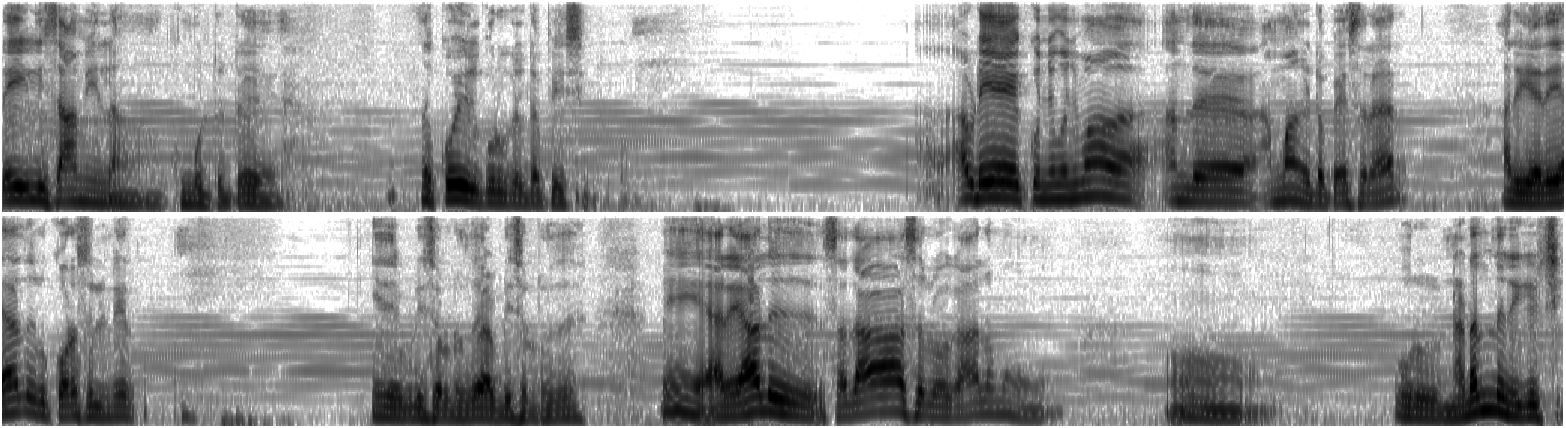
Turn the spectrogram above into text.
டெய்லி சாமியெல்லாம் கும்பிட்டுட்டு அந்த கோயில் குருக்கள்கிட்ட பேசிகிட்டு இருக்கோம். அப்படியே கொஞ்சம் கொஞ்சமாக அந்த அம்மாக்கிட்ட பேசுகிறார் அது எதையாவது ஒரு குறை சொல்லிகிட்டே இருக்கும். இது எப்படி சொல்கிறது அப்படி சொல்கிறது யாரையாவது சதா சர்வ காலமும் ஒரு நடந்த நிகழ்ச்சி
